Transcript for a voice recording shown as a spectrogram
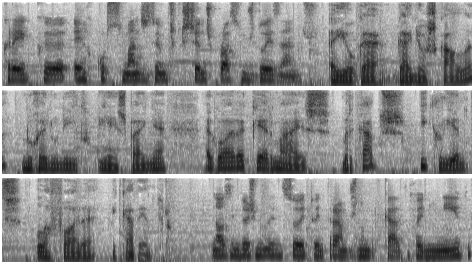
creio que em recursos humanos devemos crescer nos próximos dois anos. A Yoga ganhou escala no Reino Unido e em Espanha, agora quer mais mercados e clientes lá fora e cá dentro. Nós em 2018 entramos no mercado do Reino Unido,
